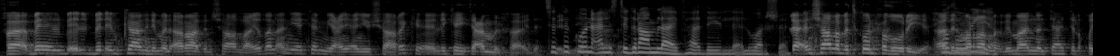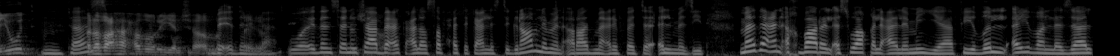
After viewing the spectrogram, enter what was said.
فبالامكان لمن أراد إن شاء الله أيضا أن يتم يعني أن يشارك لكي تعم فائده ستكون على الإنستغرام لايف هذه الورشة. لا إن شاء الله بتكون حضورية, حضورية. هذه المرة بما أن انتهت القيود ممتاز. فنضعها حضورية إن شاء الله. بإذن أيضا. الله. واذا سنتابعك على صفحتك على الإنستغرام لمن أراد معرفة المزيد. ماذا عن أخبار الأسواق العالمية؟ في ظل أيضا لازال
